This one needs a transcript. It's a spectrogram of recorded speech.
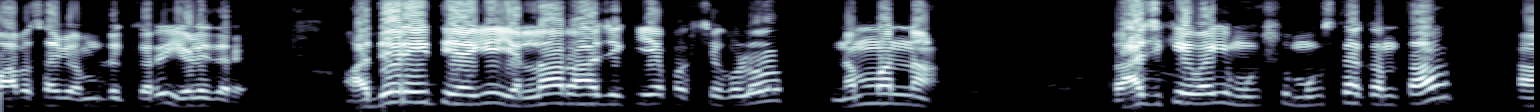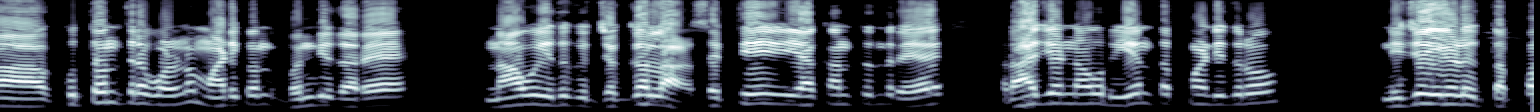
ಬಾಬಾ ಸಾಹೇಬ್ ಅಂಬೇಡ್ಕರ್ ಹೇಳಿದ್ದಾರೆ. ಅದೇ ರೀತಿಯಾಗಿ ಎಲ್ಲಾ ರಾಜಕೀಯ ಪಕ್ಷಗಳು ನಮ್ಮನ್ನ ರಾಜಕೀಯವಾಗಿ ಮುಗಿಸ್ ಮುಗಿಸ್ತಕ್ಕಂಥ ಕುತಂತ್ರಗಳನ್ನು ಮಾಡಿಕೊಂಡು ಬಂದಿದ್ದಾರೆ. ನಾವು ಇದಕ್ಕೆ ಜಗ್ಗಲ್ಲ. ಸತ್ಯ ಯಾಕಂತಂದ್ರೆ ರಾಜಣ್ಣ ಅವ್ರು ಏನ್ ತಪ್ಪು ಮಾಡಿದ್ರು? ನಿಜ ಹೇಳುತ್ತಪ್ಪ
